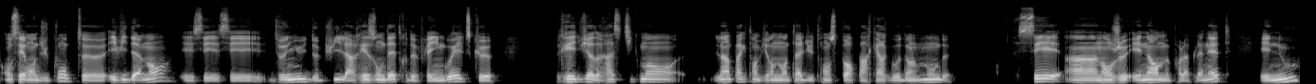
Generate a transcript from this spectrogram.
on s'est rendu compte, euh, évidemment, et c'est devenu depuis la raison d'être de Flying Whales, que réduire drastiquement l'impact environnemental du transport par cargo dans le monde, c'est un enjeu énorme pour la planète. Et nous,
